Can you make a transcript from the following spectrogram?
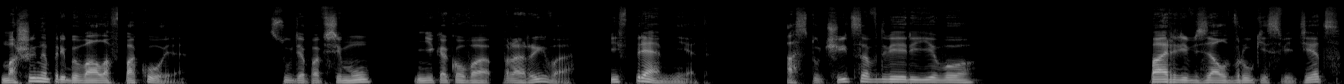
машина пребывала в покое. Судя по всему, никакого прорыва и впрямь нет. А стучиться в двери его Парри взял в руки светец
